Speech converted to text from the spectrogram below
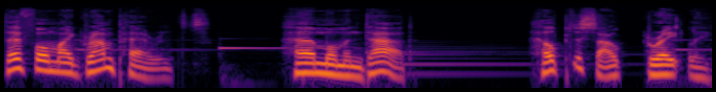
Therefore, my grandparents, her mum and dad, helped us out greatly.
